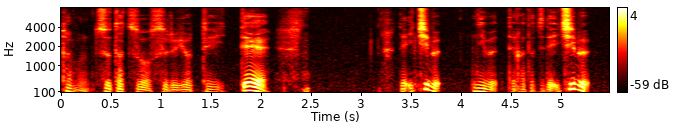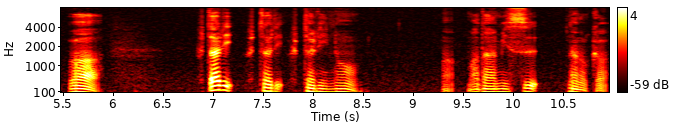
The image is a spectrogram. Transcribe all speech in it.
多分通達をする予定でで1部2部って形で1部は2人2人2人の、まあ、マダーミスなのか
